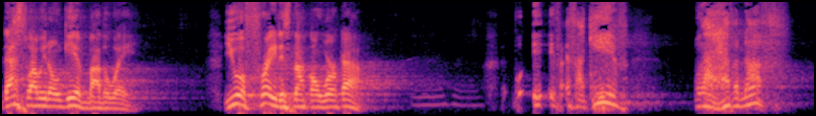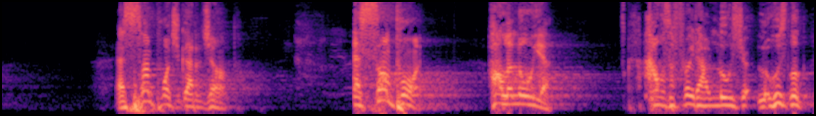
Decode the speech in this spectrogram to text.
That's why we don't give, by the way. You afraid it's not going to work out. If, if I give, will I have enough? At some point, you got to jump. At some point, hallelujah. I was afraid I'd lose your, who's, look,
